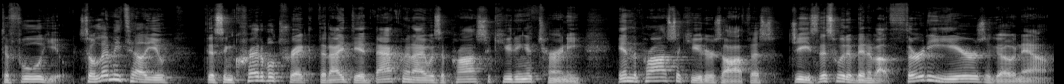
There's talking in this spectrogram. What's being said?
to fool you. So let me tell you this incredible trick that I did back when I was a prosecuting attorney in the prosecutor's office. Geez, this would have been about 30 years ago now.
